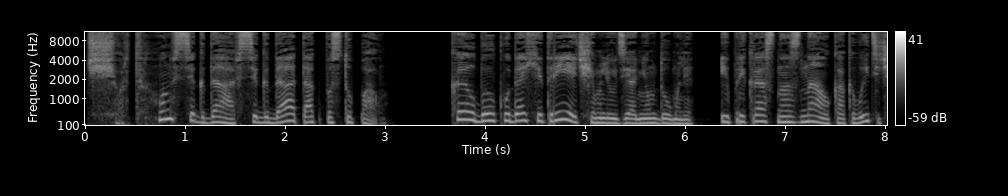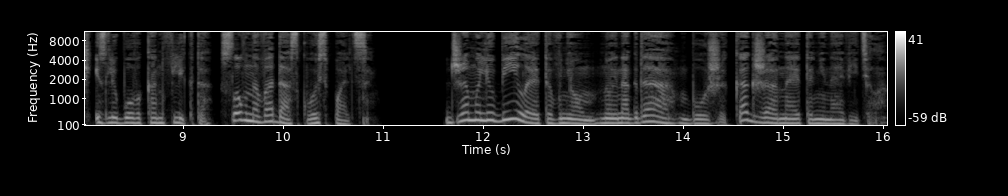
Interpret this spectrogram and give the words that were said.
Черт, он всегда, всегда так поступал. Кэл был куда хитрее, чем люди о нем думали, и прекрасно знал, как вытечь из любого конфликта, словно вода сквозь пальцы. Джема любила это в нем, но иногда, боже, как же она это ненавидела.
